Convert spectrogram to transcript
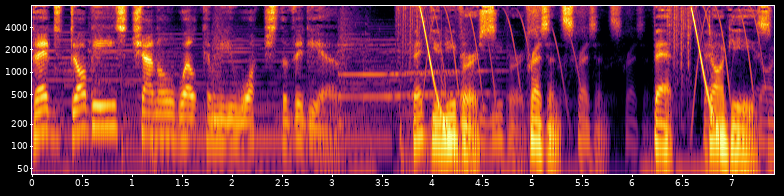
BET Doggies channel welcome you watch the video. BET Universe presents BET Doggies.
